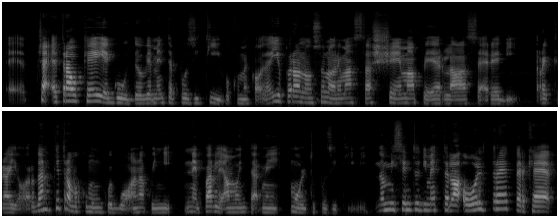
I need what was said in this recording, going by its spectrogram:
Eh, cioè è tra ok e good, ovviamente è positivo come cosa. Io però non sono rimasta scema per la serie di Rick Riordan, che trovo comunque buona, quindi ne parliamo in termini molto positivi. Non mi sento di metterla oltre perché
